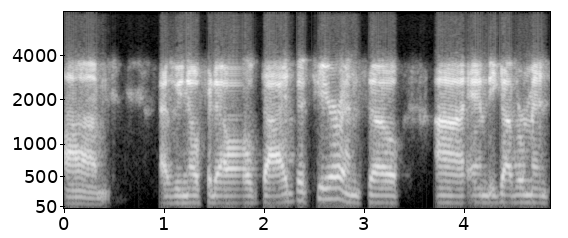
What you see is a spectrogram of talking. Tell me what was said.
Um, as we know, Fidel died this year, and so uh, and the government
